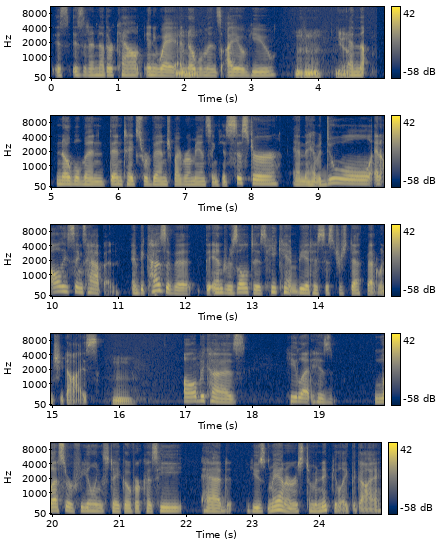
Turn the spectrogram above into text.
is, is it another count? Anyway, a nobleman's IOU. yeah. And the nobleman then takes revenge by romancing his sister, and they have a duel, and all these things happen. And because of it, the end result is he can't be at his sister's deathbed when she dies. All because he let his lesser feelings take over because he had used manners to manipulate the guy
